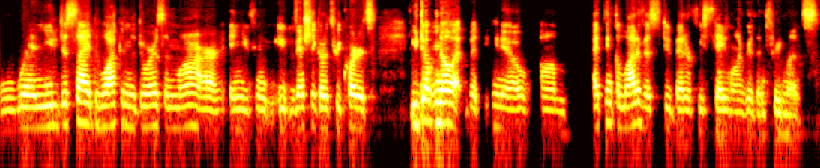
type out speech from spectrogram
when you decide to walk in the doors of mar and you can eventually go to three quarters you don't know it but you know um, i think a lot of us do better if we stay longer than three months.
